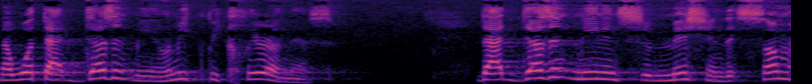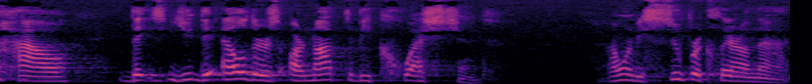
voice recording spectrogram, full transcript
Now, what that doesn't mean, let me be clear on this. That doesn't mean in submission that somehow the, you, the elders are not to be questioned. I want to be super clear on that.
